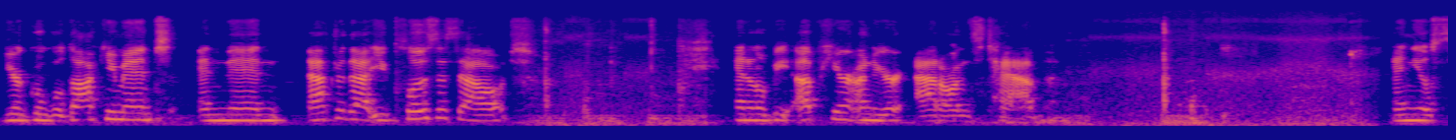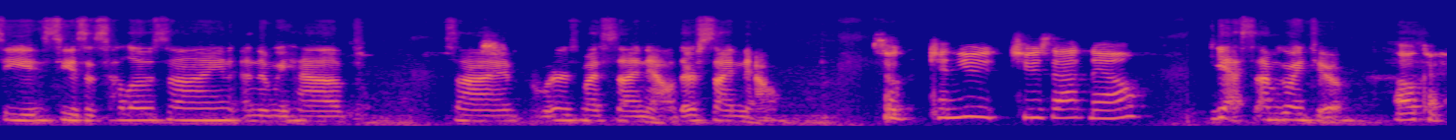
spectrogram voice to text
your Google document. And then after that, you close this out and it'll be up here under your add-ons tab. And you'll see, see it says HelloSign. And then we have sign. Where's my SignNow? There's SignNow. So can you choose that now? Yes, I'm going to. Okay.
